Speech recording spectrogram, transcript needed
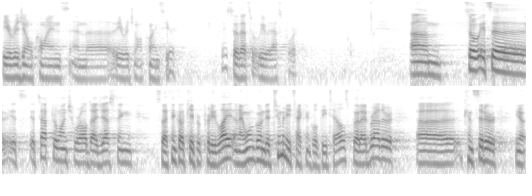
the original coins and the, the original coins here. Okay, so that's what we would ask for. Um, so it's, a, it's, it's after lunch, we're all digesting, so I think I'll keep it pretty light, and I won't go into too many technical details, but I'd rather uh, consider, you know,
